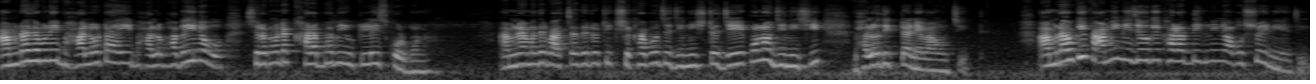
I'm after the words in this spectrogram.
আমরা যেমন এই ভালোটা এই ভালোভাবেই নেব, সেরকম একটা খারাপভাবে ইউটিলাইজ করব না। আমরা আমাদের বাচ্চাদেরও ঠিক শেখাবো যে জিনিসটা যে কোনো জিনিসই ভালো দিকটা নেওয়া উচিত। আমরাও কি আমি নিজেও কি খারাপ দিক নিয়ে অবশ্যই নিয়েছি।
